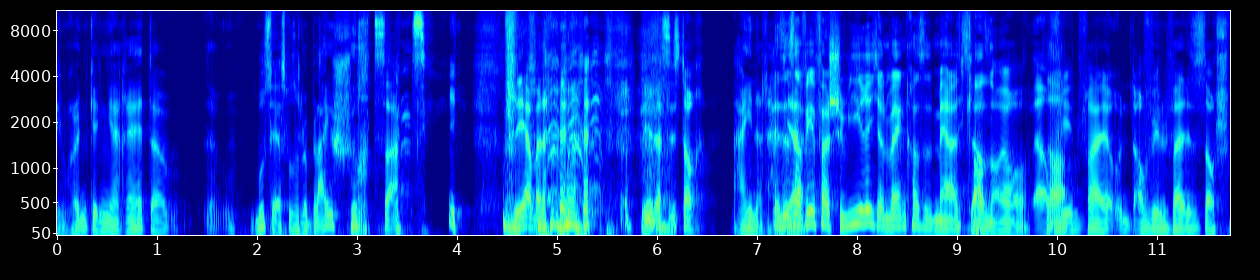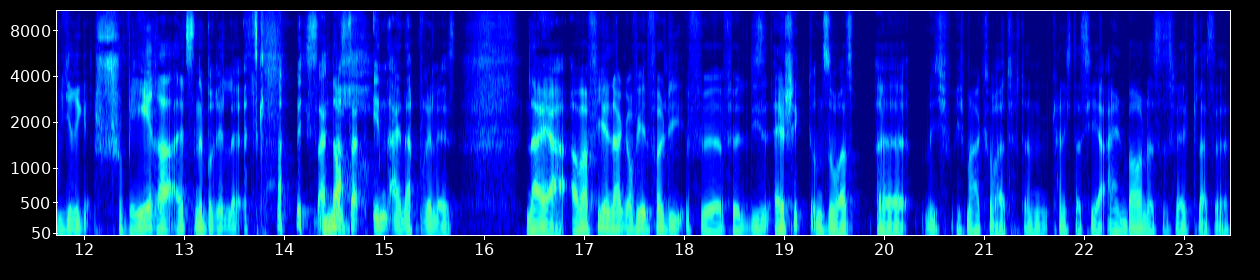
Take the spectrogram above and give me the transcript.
im Röntgengerät, da, da musst du erstmal so eine Bleischürze anziehen. Nee, aber nee, das ist doch. Nein, das hat Es ist ja, auf jeden Fall schwierig und wenn kostet mehr als 1000 Euro. Auf So. jeden Fall. Und auf jeden Fall ist es auch schwierig, schwerer als eine Brille. Es kann nicht sein, Noch. dass das in einer Brille ist. Naja, aber vielen Dank auf jeden Fall die, für, für diese. Er schickt uns sowas. Äh, ich, ich mag sowas. Dann kann ich das hier einbauen. Das ist Weltklasse.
